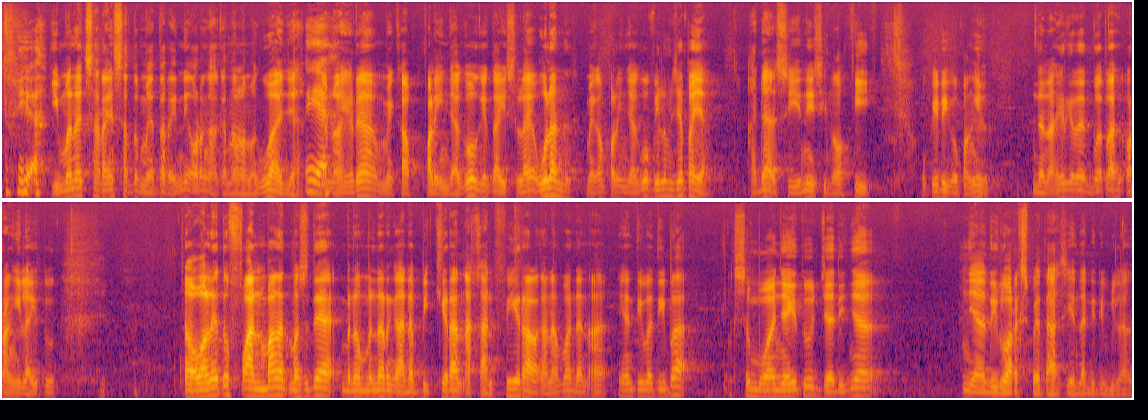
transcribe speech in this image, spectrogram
Iya. gimana caranya satu meter ini orang nggak kenal sama gua aja. Iya. dan akhirnya makeup paling jago kita istilahnya Ulan makeup paling jago film siapa ya? Ada si ini si Novi. Oke deh gue panggil dan akhirnya kita buatlah orang gila itu. Awalnya tuh fun banget maksudnya benar-benar nggak ada pikiran akan viral kan apa dan ah, yang tiba-tiba semuanya itu jadinya ya di luar ekspektasi yang tadi dibilang.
